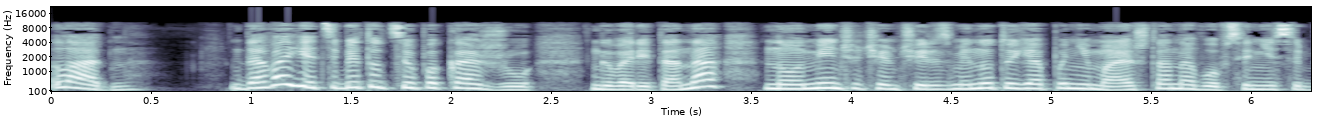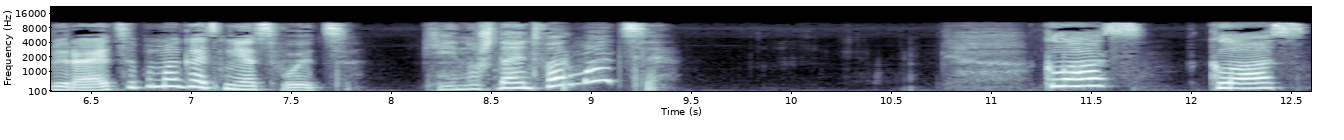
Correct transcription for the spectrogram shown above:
«Ладно, давай я тебе тут все покажу», — говорит она, но меньше чем через минуту я понимаю, что она вовсе не собирается помогать мне освоиться. Ей нужна информация. Класс, класс,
